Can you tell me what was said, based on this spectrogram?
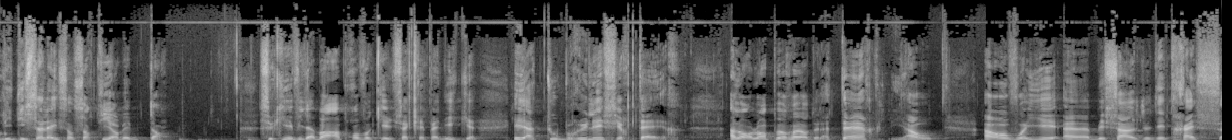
les dix soleils sont sortis en même temps, ce qui évidemment a provoqué une sacrée panique et a tout brûlé sur Terre. Alors l'empereur de la Terre, Liao, a envoyé un message de détresse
